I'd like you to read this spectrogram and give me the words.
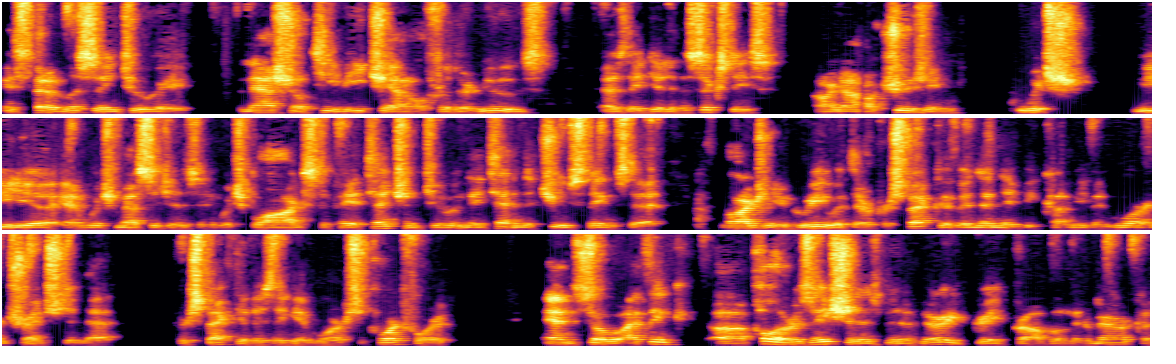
instead of listening to a national TV channel for their news, as they did in the 60s, are now choosing which media and which messages and which blogs to pay attention to. And they tend to choose things that largely agree with their perspective, and then they become even more entrenched in that perspective as they get more support for it. And so I think uh, polarization has been a very great problem in America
